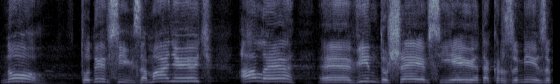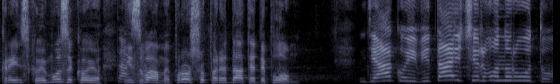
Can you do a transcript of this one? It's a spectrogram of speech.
Ну, туди всіх заманюють, але е, він душею всією, я так розумію, з українською музикою. Так. І з вами прошу передати диплом. Дякую, вітаю Червону руту.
